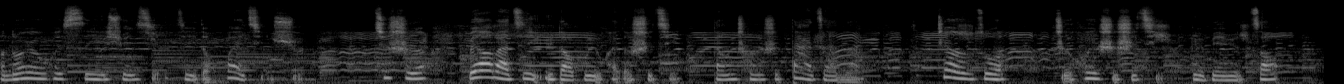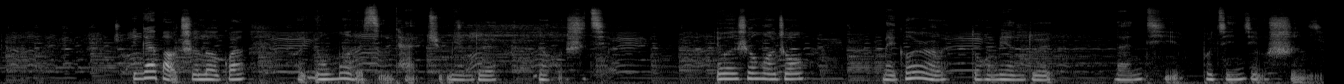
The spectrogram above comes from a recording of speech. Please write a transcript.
很多人会肆意宣泄自己的坏情绪。其实，不要把自己遇到不愉快的事情当成是大灾难，这样做只会使事情越变越糟。应该保持乐观。很幽默的心态去面对任何事情，因为生活中每个人都会面对难题，不仅仅是你。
